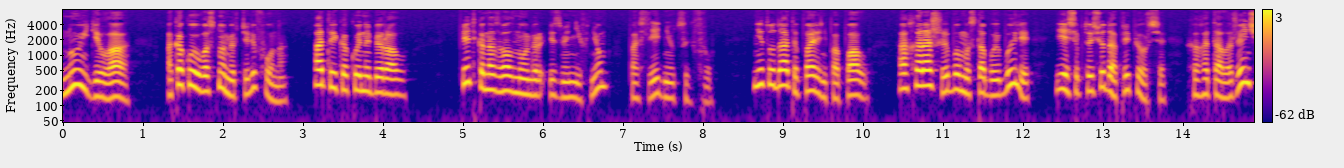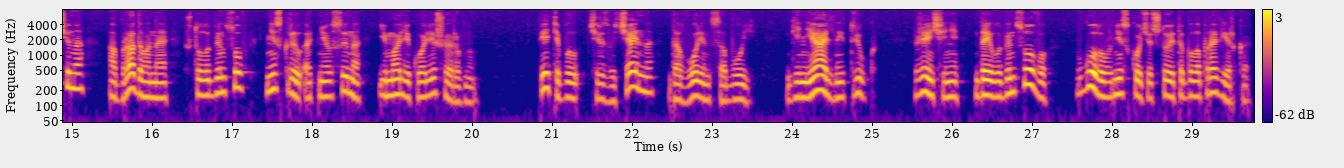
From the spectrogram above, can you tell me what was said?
ну и дела. А какой у вас номер телефона? А ты какой набирал?» Петька назвал номер, изменив в нем последнюю цифру. «Не туда ты, парень, попал. А хороши бы мы с тобой были, если б ты сюда приперся», — хохотала женщина, обрадованная, что Лубенцов не скрыл от нее сына и Малику Алишеровну. Петя был чрезвычайно доволен собой. Гениальный трюк. Женщине, да и Лубенцову, в голову не скочит, что это была проверка.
